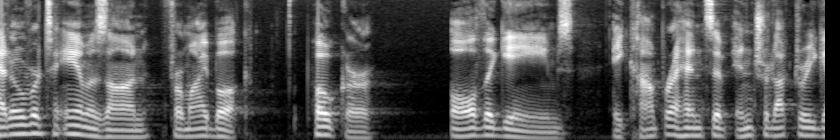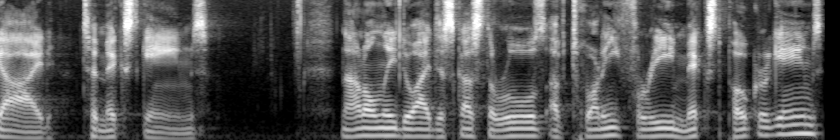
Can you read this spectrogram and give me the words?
head over to Amazon for my book, Poker All the Games, a comprehensive introductory guide to mixed games. Not only do I discuss the rules of 23 mixed poker games,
